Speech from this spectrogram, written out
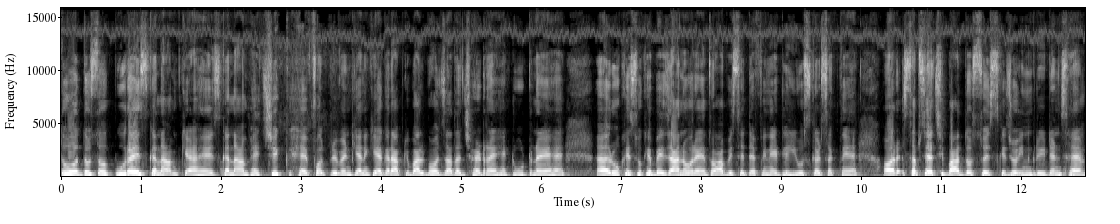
तो दोस्तों, पूरा इसका नाम क्या है? इसका नाम है चिक हेयर फॉल प्रिवेंट, यानी कि अगर आपके बाल बहुत ज़्यादा झड़ रहे हैं, टूट रहे हैं रूखे सूखे बेजान हो रहे हैं तो आप इसे डेफिनेटली यूज़ कर सकते हैं। और सबसे अच्छी बात दोस्तों, इसके जो इंग्रेडिएंट्स हैं,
